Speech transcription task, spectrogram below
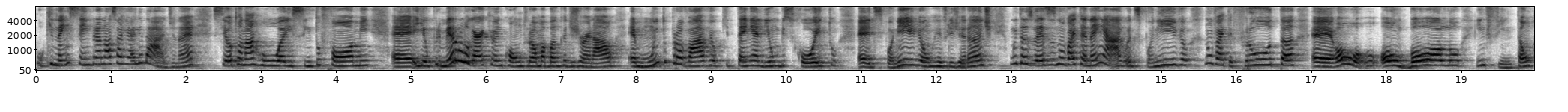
o que nem sempre é a nossa realidade, né? Se eu tô na rua e sinto fome, é, e o primeiro lugar que eu encontro é uma banca de jornal, é muito provável que tenha ali um biscoito é, disponível, um refrigerante, muitas vezes não vai ter nem água disponível, não vai ter fruta, é, ou, ou, ou um bolo, enfim enfim. Então,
